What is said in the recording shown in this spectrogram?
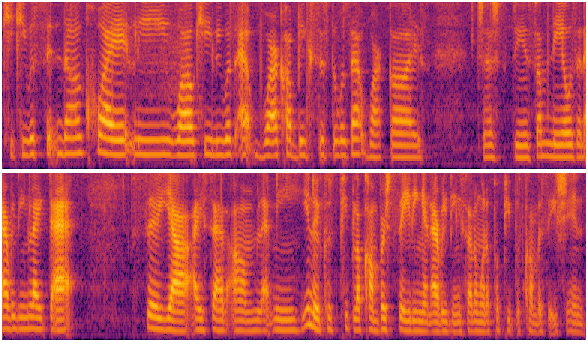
Kiki was sitting down quietly while Keely was at work. Her big sister was at work, guys. Just doing some nails and everything like that. So yeah, I said, um, let me, you know, because people are conversating and everything. So I don't want to put people's conversation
